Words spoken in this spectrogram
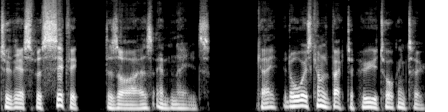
to their specific desires and needs. Okay. It always comes back to who you're talking to.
